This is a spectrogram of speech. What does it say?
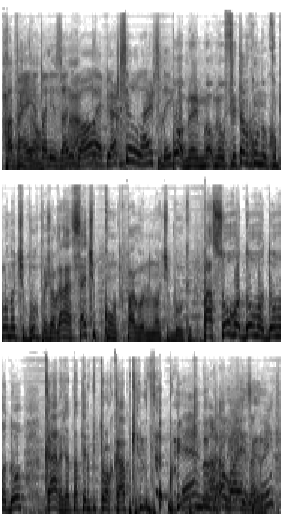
Rapidão. Vai atualizando Nada. igual. É pior que celular isso daí. Pô, meu, irmão- meu filho tava com, comprou um notebook pra jogar, sete conto que pagou no notebook. Passou, rodou, rodou, rodou. Cara, já tá tendo que trocar porque não, tá, aguentando, não, dá aguenta, mais, não cara. aguenta.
